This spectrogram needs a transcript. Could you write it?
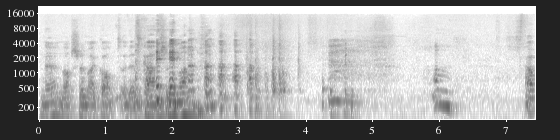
ne, noch schlimmer kommt und es kam schlimmer. Ja.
